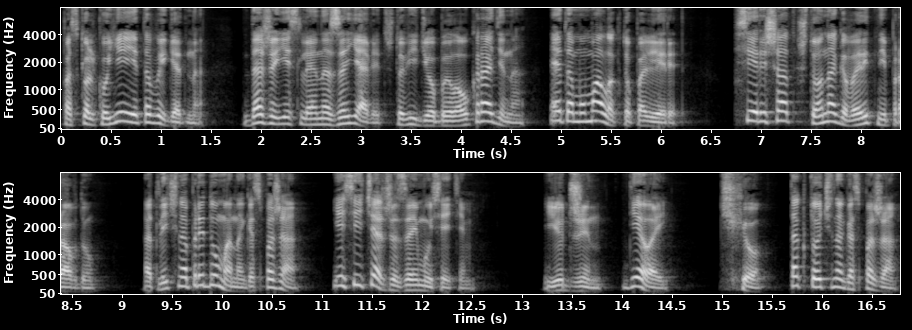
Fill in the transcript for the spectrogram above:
поскольку ей это выгодно. Даже если она заявит, что видео было украдено, этому мало кто поверит. Все решат, что она говорит неправду. Отлично придумано, госпожа. Я сейчас же займусь этим. Юджин, делай. Чхё, так точно, госпожа.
